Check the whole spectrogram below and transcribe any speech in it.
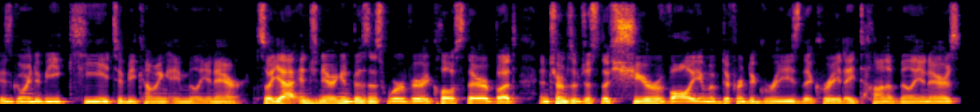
is going to be key to becoming a millionaire. So yeah, engineering and business were very close there, but in terms of just the sheer volume of different degrees that create a ton of millionaires,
